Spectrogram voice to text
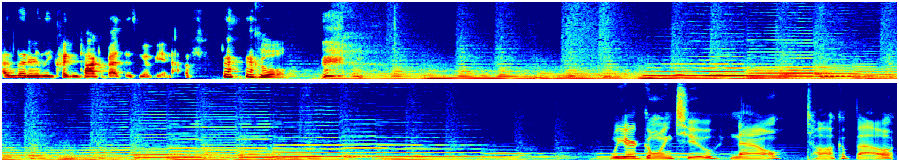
I literally couldn't talk about this movie enough. Cool. we are going to now talk about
